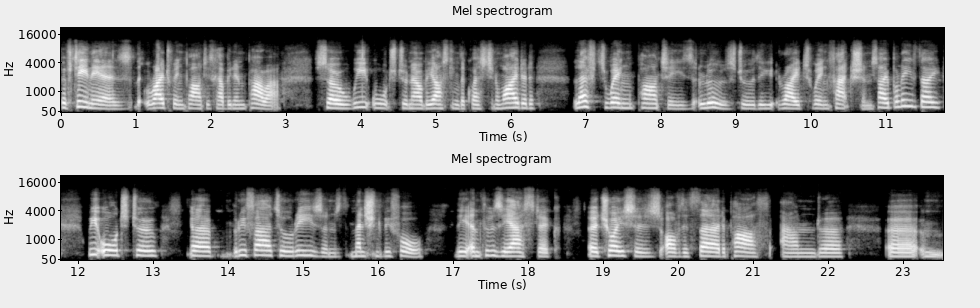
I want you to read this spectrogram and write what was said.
15 years, right wing parties have been in power. So we ought to now be asking the question why did left wing parties lose to the right wing factions. I believe they, we ought to uh, refer to reasons mentioned before the enthusiastic uh, choices of the third path and uh, uh um,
